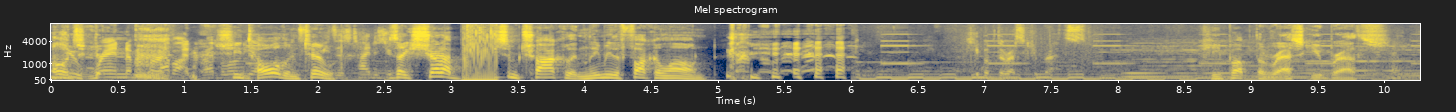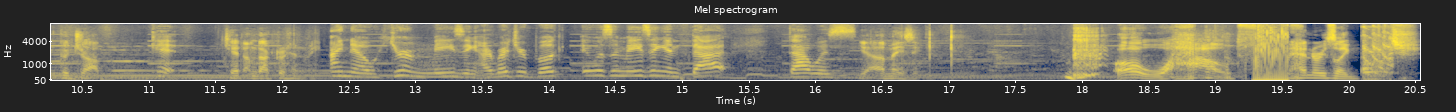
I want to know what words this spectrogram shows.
Oh, you it's- random person. She told him too. squeeze as tight as He's you like, "Shut up, eat some chocolate and leave me the fuck alone." Keep up the rescue breaths. Keep up the rescue breaths. Good job. Kit, Kid, I'm Dr. Henry. I know, you're amazing. I read your book. It was amazing, and that, that was. Yeah, amazing. Oh, wow. Henry's like, bitch.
